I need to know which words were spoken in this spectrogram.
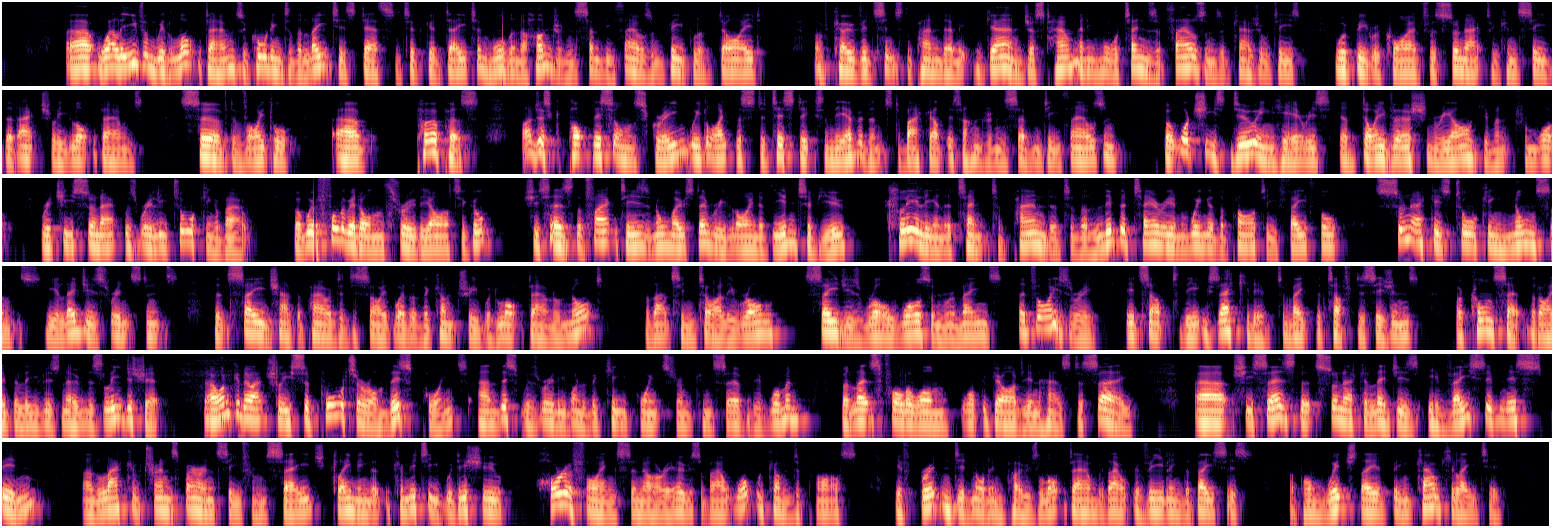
Uh, well, even with lockdowns, according to the latest death certificate data, more than 170,000 people have died of COVID since the pandemic began. Just how many more tens of thousands of casualties would be required for Sunak to concede that actually lockdowns served a vital uh, purpose? I'll just pop this on the screen. We'd like the statistics and the evidence to back up this 170,000. But what she's doing here is a diversionary argument from what Rishi Sunak was really talking about. But we'll follow it on through the article. She says the fact is, in almost every line of the interview, clearly an attempt to pander to the libertarian wing of the party faithful, Sunak is talking nonsense. He alleges, for instance, that Sage had the power to decide whether the country would lock down or not, but that's entirely wrong. Sage's role was and remains advisory. It's up to the executive to make the tough decisions, a concept that I believe is known as leadership. Now, I'm going to actually support her on this point, and this was really one of the key points from Conservative Woman. But let's follow on what The Guardian has to say. Uh, she says that Sunak alleges evasiveness, spin, and lack of transparency from SAGE, claiming that the committee would issue horrifying scenarios about what would come to pass if Britain did not impose lockdown without revealing the basis upon which they had been calculated.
